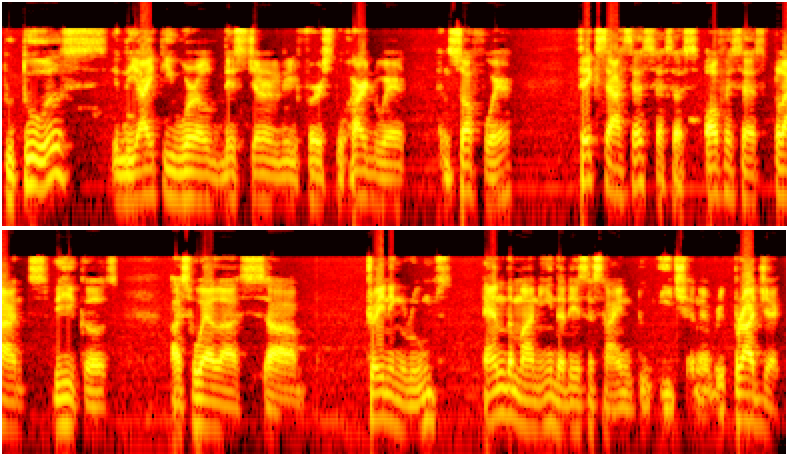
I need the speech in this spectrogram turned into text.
to tools. In the IT world, this generally refers to hardware and software. Fixed assets, such as offices, plants, vehicles, as well as uh, training rooms, and the money that is assigned to each and every project.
